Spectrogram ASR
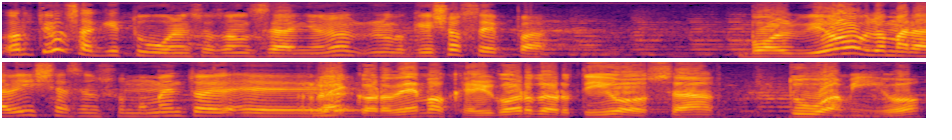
Ortigosa que estuvo en esos 11 años, ¿no? No, que yo sepa. Volvió, habló maravillas en su momento. eh, recordemos que el gordo Ortigosa, tu amigo,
